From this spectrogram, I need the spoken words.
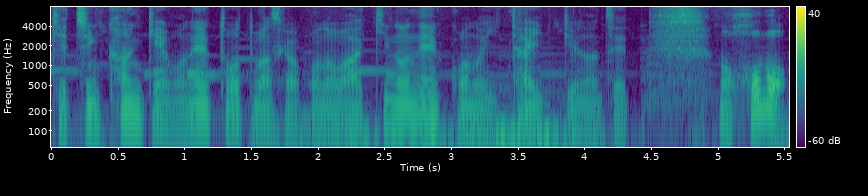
血沈関係もね通ってますがこの脇のねこの痛いっていうのはぜもうほぼ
